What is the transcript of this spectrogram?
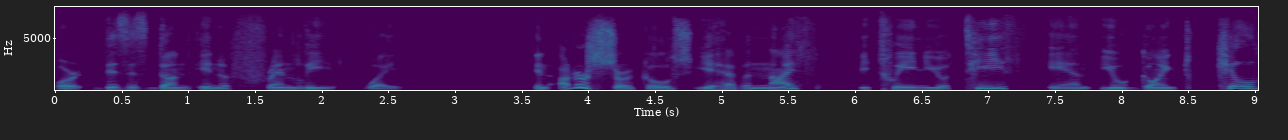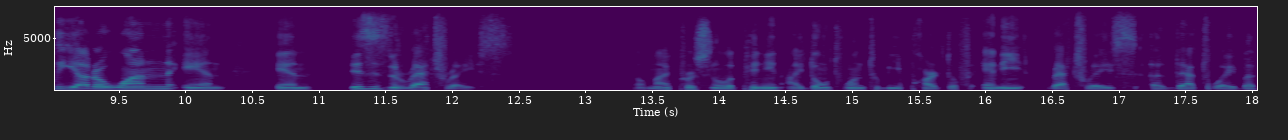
or this is done in a friendly way in other circles you have a knife between your teeth and you're going to kill the other one and and this is the rat race Now, my personal opinion, I don't want to be part of any rat race uh, that way, but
